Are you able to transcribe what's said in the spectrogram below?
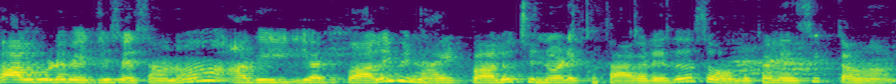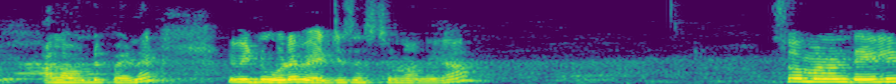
పాలు కూడా వెజ్ చేసేసాను. అది ఇటు పాలు ఇవి నైట్ పాలు చిన్నవాడు ఎక్కువ తాగలేదు సో అందుకనేసి అలా ఉండిపోయినాయి. వీటిని కూడా వెయిట్ చేసేస్తున్నాను ఇక. సో మనం డైలీ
